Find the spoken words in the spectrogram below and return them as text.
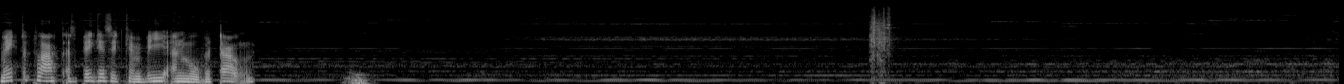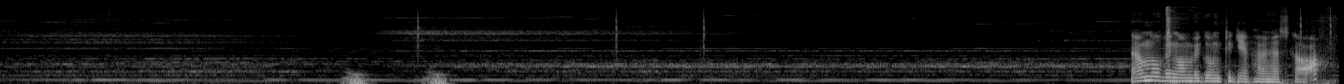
Make the plait as big as it can be and move it down. Now moving on, we're going to give her her scarf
